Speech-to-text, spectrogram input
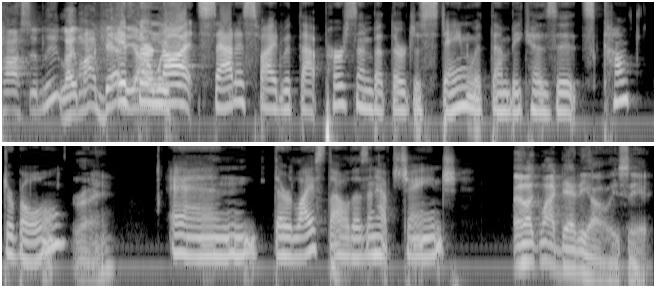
possibly. Like my daddy if they're always not satisfied with that person, but they're just staying with them because it's comfortable Right. and their lifestyle doesn't have to change. And like my daddy always said,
